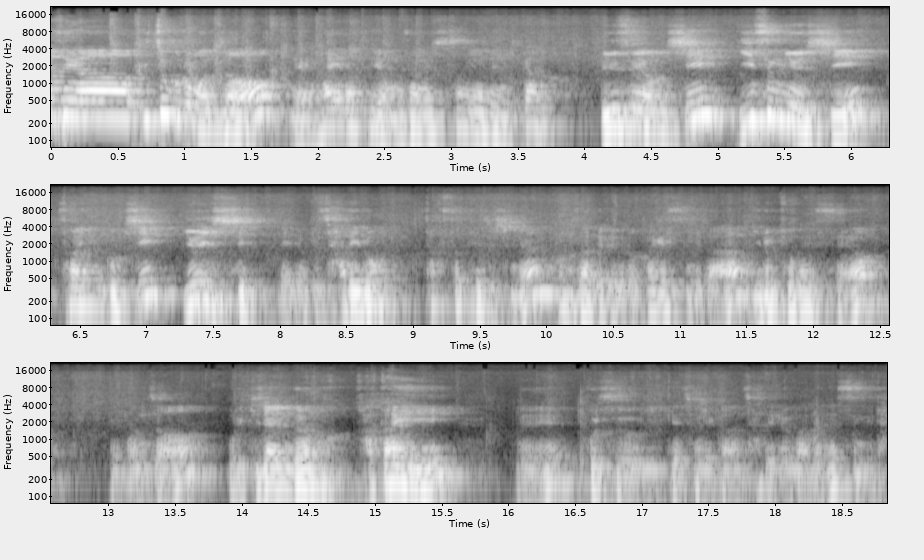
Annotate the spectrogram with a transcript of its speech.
안녕하세요. 이쪽으로 먼저 네, 하이라이트 영상을 시청해야 되니까 류수영 씨, 이승윤 씨, 서인국 씨, 유희 씨 네, 여기 자리로 착석해 주시면 감사드리도록 하겠습니다. 이름표가 있어요. 네, 먼저 우리 기자님들하고 가까이 네, 볼 수 있게 저희가 자리를 마련했습니다.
